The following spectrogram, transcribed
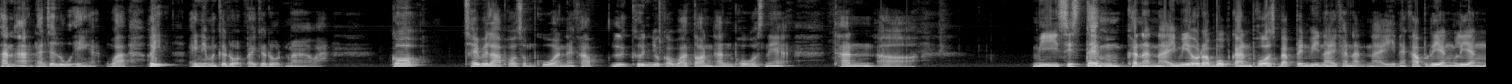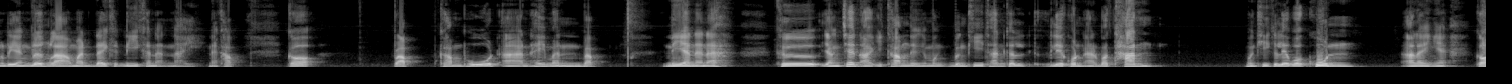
ท่านอ่านท่านจะรู้เองอะว่าเฮ้ยไอ้นี่มันกระโดดไปกระโดดมาว่ะ ก็ใช้เวลาพอสมควรนะครับ ขึ้นอยู่กับว่าตอนท่านโพสเนี่ย ท่านมีซิสเต็มขนาดไหน มีระบบการโพสต์แบบเป็นวินัยขนาดไหนนะครับ เรียงเรียงเรียงเรื่องราวมาได้ดีขนาดไหนนะครับ ก็ปรับคำพูดอ่านให้มันแบบเนียนนะนะ คืออย่างเช่นออีกคำหนึ่งบางบางทีท่านก็เรียกคนอ่านว่าท่าน บางทีก็เรียกว่าคุณอะไรเงี้ย ก็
